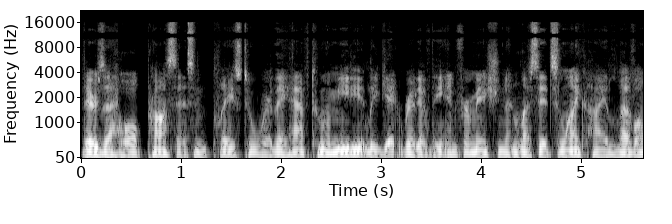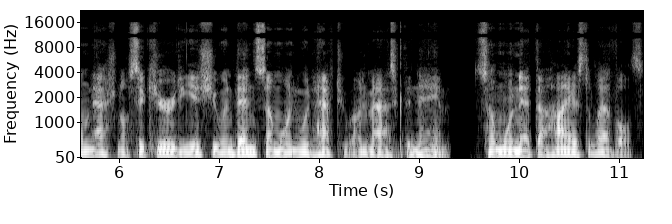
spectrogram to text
there's a whole process in place to where they have to immediately get rid of the information unless it's like high-level national security issue and then someone would have to unmask the name, someone at the highest levels.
